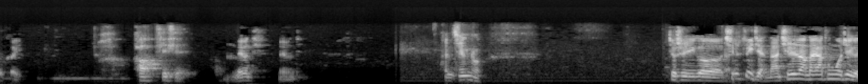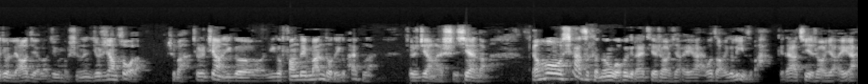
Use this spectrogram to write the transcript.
都可以。好，谢谢。没问题，没问题。很清楚。就是一个，其实最简单，其实让大家通过这个就了解了这个模式，那你就是这样做的，是吧？就是这样一个一个 fundamental 的一个 pipeline，就是这样来实现的。然后下次可能我会给大家介绍一下 AI，我找一个例子吧，给大家介绍一下 AI。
